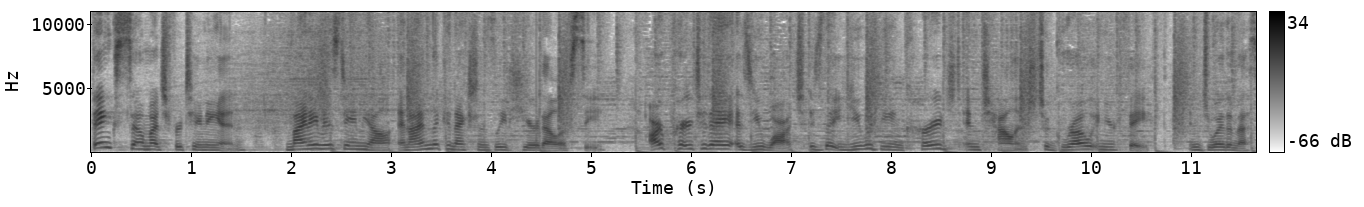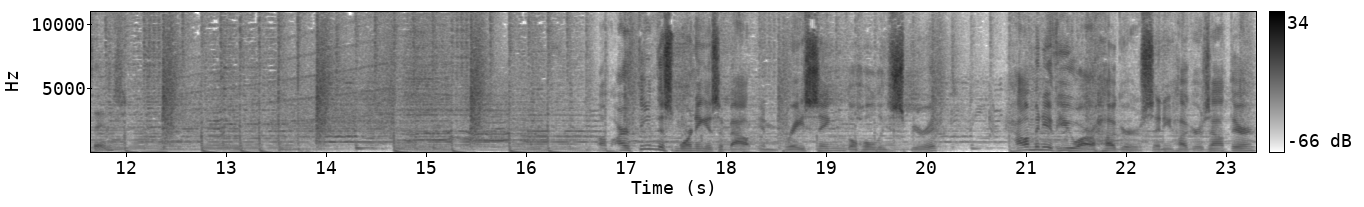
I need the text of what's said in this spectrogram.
Thanks so much for tuning in. My name is Danielle, and I'm the Connections lead here at LFC. Our prayer today as you watch is that you would be encouraged and challenged to grow in your faith. Enjoy the message. Um, our theme this morning is about embracing the Holy Spirit. How many of you are huggers? Any huggers out there?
